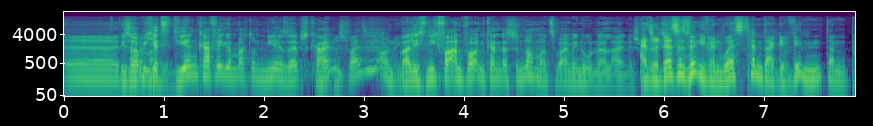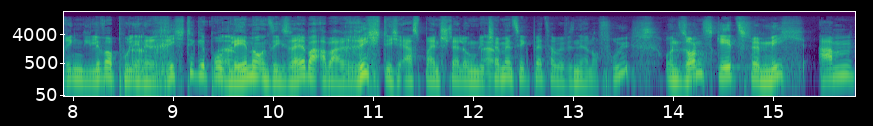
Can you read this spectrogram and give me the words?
äh, Wieso habe ich jetzt dir einen Kaffee gemacht und mir selbst keinen? Das weiß ich auch nicht. Weil ich nicht verantworten kann, dass du noch mal zwei Minuten alleine spielst. Also das ist wirklich, wenn West Ham da gewinnt, dann bringen die Liverpool in richtige Probleme und sich selber aber richtig erstmal in Stellung um die Champions League Plätze, aber wir sind ja noch früh. Und sonst geht es für mich am,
